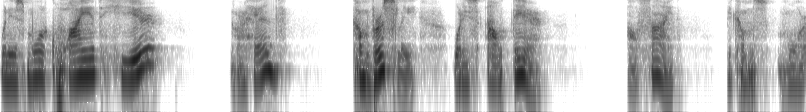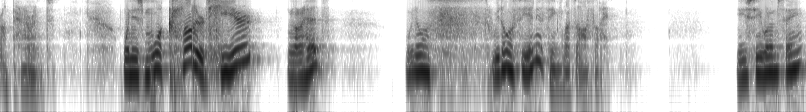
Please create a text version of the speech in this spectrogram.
When it's more quiet here, our heads, conversely, what is out there, outside, becomes more apparent. When it's more cluttered here in our heads, we don't, we don't see anything what's outside. You see what I'm saying?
